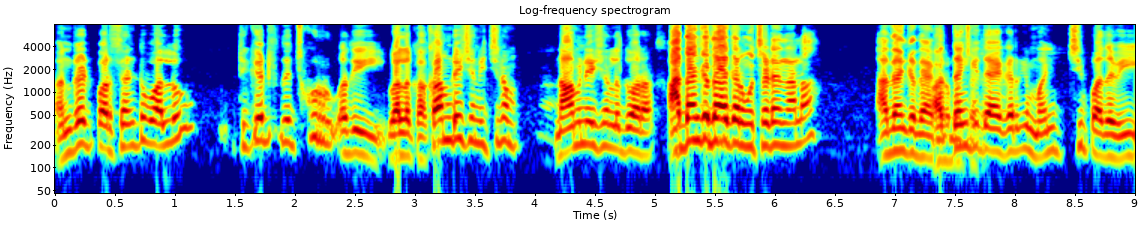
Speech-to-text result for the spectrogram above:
హండ్రెడ్ పర్సెంట్ వాళ్ళు టికెట్లు తెచ్చుకుర్రు. అది వాళ్ళకి అకామిడేషన్ ఇచ్చినాం నామినేషన్ల ద్వారా. అద్దంకి దాకర్ ముచ్చడేందన్న అద్దంకి దాకర్ అద్దంకి దయాకర్కి మంచి పదవి.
